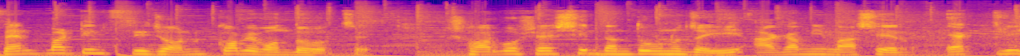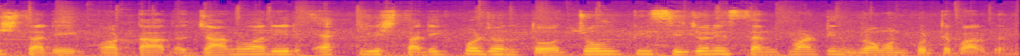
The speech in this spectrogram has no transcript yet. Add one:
সেন্ট মার্টিন সিজন কবে বন্ধ হচ্ছে? সর্বশেষ সিদ্ধান্ত অনুযায়ী আগামী মাসের একত্রিশ তারিখ অর্থাৎ জানুয়ারির একত্রিশ তারিখ পর্যন্ত চলতি সিজনে সেন্ট মার্টিন ভ্রমণ করতে পারবেন।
